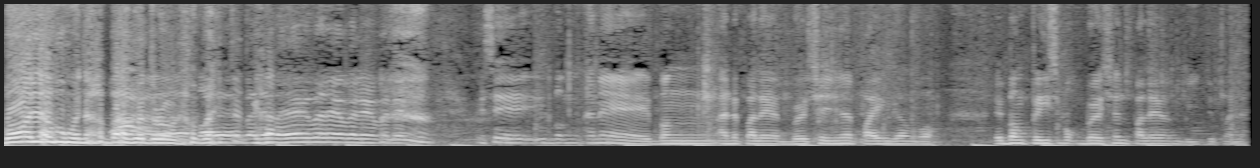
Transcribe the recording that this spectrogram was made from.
bola muna bago droga. Mali, Baliktad mali, ka. mali, mali, mali, mali. Kasi ibang ano eh, ibang ano pala yun, version na pakinggan ko. Ibang Facebook version pala yun, video pala.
